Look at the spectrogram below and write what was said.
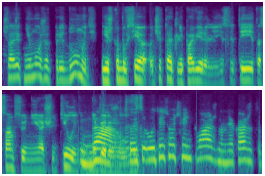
человек не может придумать, и чтобы все читатели поверили, если ты это сам все не ощутил и не да, пережил. то есть вот здесь очень важно, мне кажется,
